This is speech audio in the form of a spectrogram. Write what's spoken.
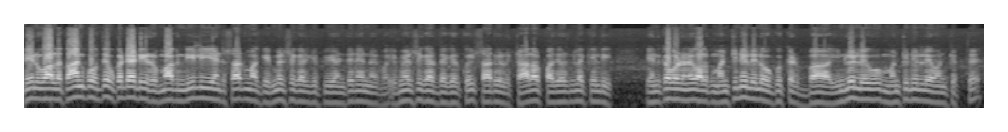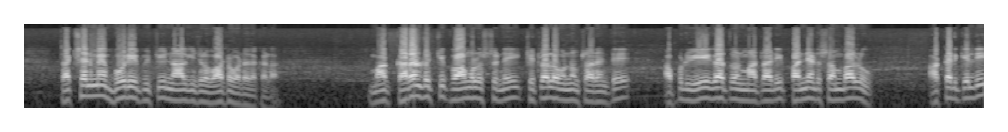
నేను వాళ్ళ తానికి పోతే ఒకటే అడిగారు మాకు నీళ్ళు ఇవ్వండి సార్ మాకు ఎమ్మెల్సీ గారికి చెప్పి అంటే నేను ఎమ్మెల్సీ గారి దగ్గరికి పోయి సార్ వీళ్ళకి చాలా పది రోజులకి వెళ్ళి వెనకబడి వాళ్ళకి మంచినీళ్ళు లేవు ఇక్కడ బా ఇండ్లు లేవు మంచినీళ్ళు లేవు అని చెప్తే తక్షణమే బోర్ వేయించి నాలుగించల వాటర్ పడేది అక్కడ. మాకు కరెంట్ వచ్చి పాములు వస్తున్నాయి చెట్లలో ఉన్నాం సార్ అంటే అప్పుడు ఏ గారితో మాట్లాడి పన్నెండు స్తంభాలు అక్కడికి వెళ్ళి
